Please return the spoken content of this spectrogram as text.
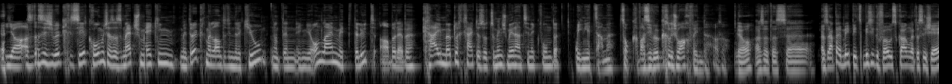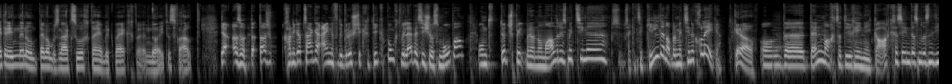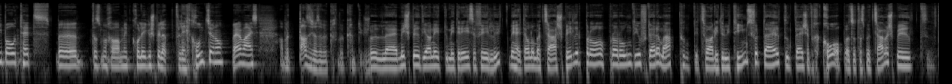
Ja, also das ist wirklich sehr komisch. Also das Matchmaking, man drückt, man landet in einer Queue und dann irgendwie online mit den Leuten, aber eben keine Möglichkeit, also zumindest wir haben sie nicht gefunden, irgendwie zusammen zocken, was ich wirklich schwach finde. Also. Ja, also das, äh, also eben, wir, wir sind davon ausgegangen, das ist eh drinnen und dann, als wir es dann gesucht haben, haben wir gemerkt, äh, neu, das fehlt. Ja, also das kann ich gerade sagen, einer der grössten Kritikpunkte, weil eben, es ist ja das MOBA und dort spielt man ja normalerweise mit seinen, ich sage jetzt nicht Gilden, aber mit seinen Kollegen. Genau. Und äh, dann macht es natürlich gar keinen Sinn, dass man das nicht eingebaut hat, äh, dass man mit Kollegen spielen kann. Vielleicht kommt es ja noch, wer weiß. Aber das ist also wirklich, wirklich enttäuschend. Weil äh, wir spielen ja nicht mit riesen vielen Leuten. Wir haben auch nur 10 Spieler pro, pro Runde auf dieser Map und zwar in drei Teams verteilt und da ist einfach Coop, also dass man zusammen spielt,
